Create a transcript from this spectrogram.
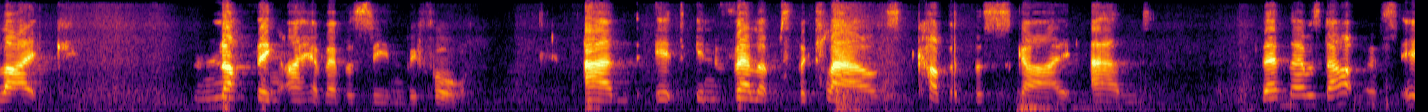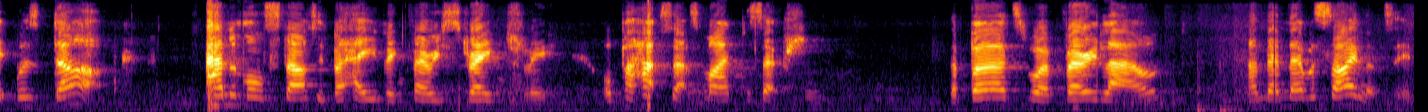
like nothing I have ever seen before. And it enveloped the clouds, covered the sky, and then there was darkness. It was dark. Animals started behaving very strangely, or perhaps that's my perception. The birds were very loud, and then there was silence. It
